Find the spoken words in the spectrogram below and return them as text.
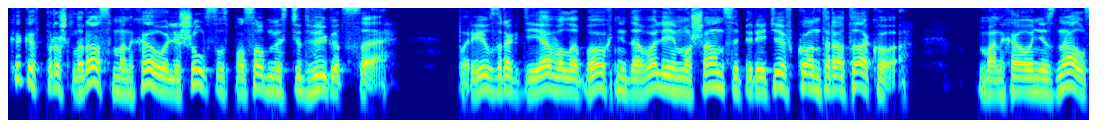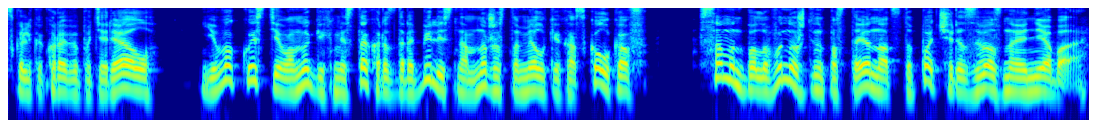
Как и в прошлый раз, Манхау лишился способности двигаться. Призрак, дьявол и бог не давали ему шанса перейти в контратаку. Манхау не знал, сколько крови потерял. Его кости во многих местах раздробились на множество мелких осколков. Сам он был вынужден постоянно отступать через звездное небо.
